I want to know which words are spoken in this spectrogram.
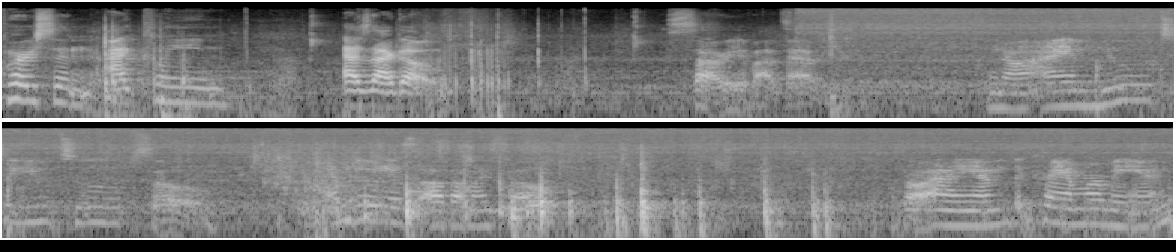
person, I clean as I go. Sorry about that. You know, I am new to YouTube, so I'm doing this all by myself. So I am the cameraman.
